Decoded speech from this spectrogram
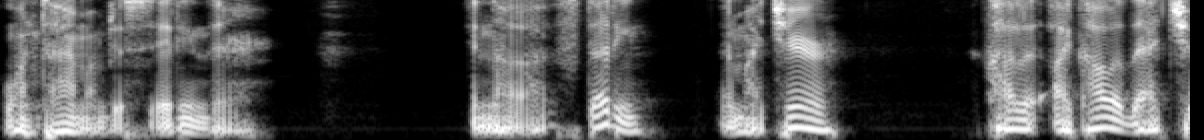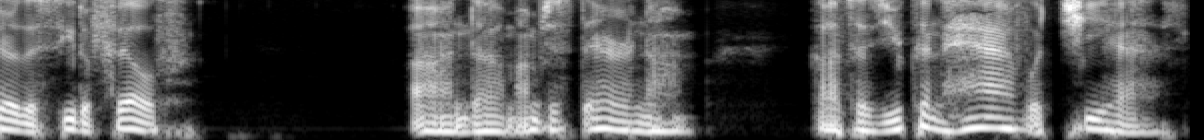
one time, I'm just sitting there in uh, studying in my chair, I call it, I call it that chair the seat of filth. And um, I'm just there, and um, God says, You can have what she has.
